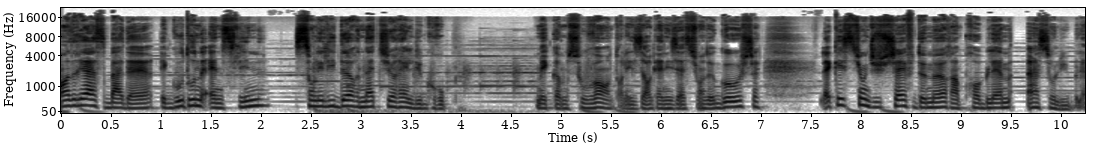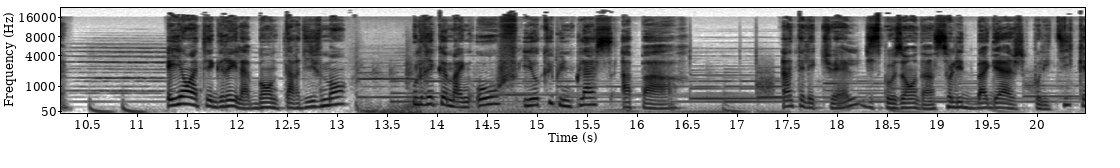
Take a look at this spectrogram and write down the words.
Andreas Bader et Gudrun Enslin sont les leaders naturels du groupe. Mais comme souvent dans les organisations de gauche, la question du chef demeure un problème insoluble. Ayant intégré la bande tardivement, Ulrike Meinhof y occupe une place à part. Intellectuelle, disposant d'un solide bagage politique,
